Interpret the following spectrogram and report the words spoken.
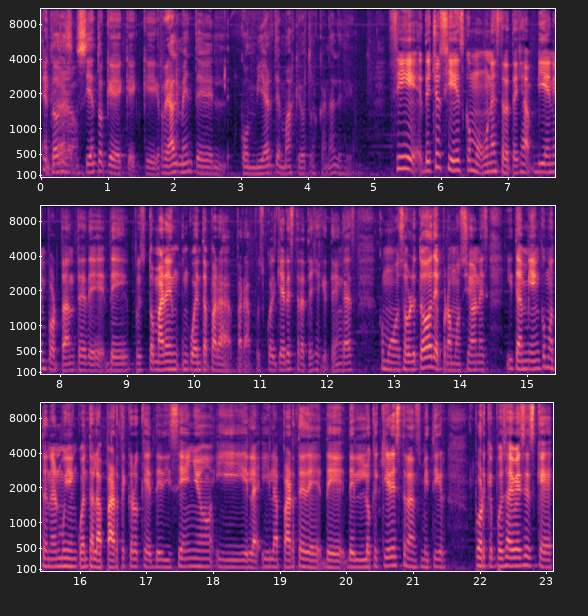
entonces siento que, que, que realmente convierte más que otros canales, digamos. Sí, de hecho sí es como una estrategia bien importante de, de pues tomar en, cuenta para, para pues cualquier estrategia que tengas, como sobre todo de promociones y también como tener muy en cuenta la parte creo que de diseño y la, y la parte de, de, de lo que quieres transmitir. Porque pues hay veces que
